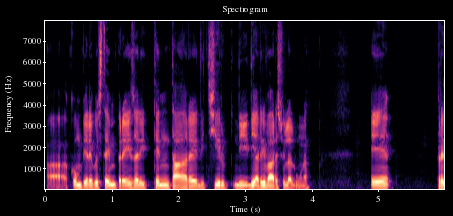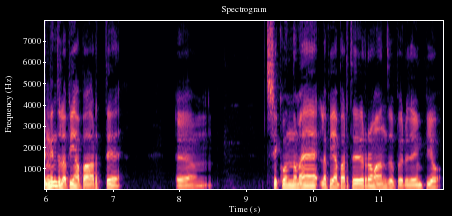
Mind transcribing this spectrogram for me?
a compiere questa impresa di tentare di, cir- di, di arrivare sulla Luna. E prendendo la prima parte, um, secondo me la prima parte del romanzo, per esempio,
